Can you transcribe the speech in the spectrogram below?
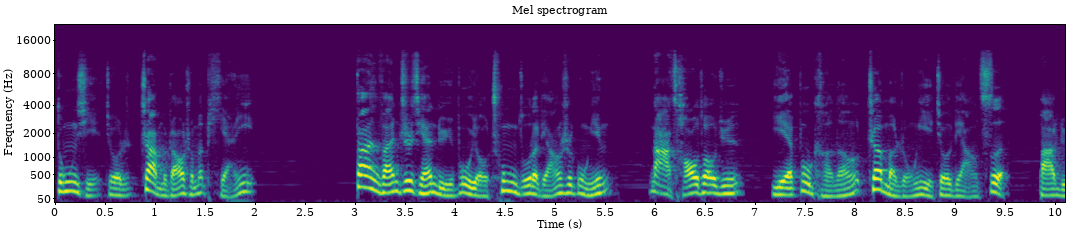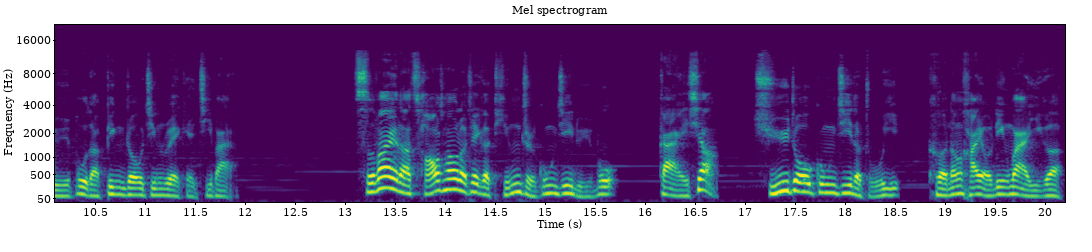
东西，就是占不着什么便宜。但凡之前吕布有充足的粮食供应，那曹操军也不可能这么容易就两次把吕布的兵州精锐给击败。此外呢，曹操的这个停止攻击吕布，改向徐州攻击的主意，可能还有另外一个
